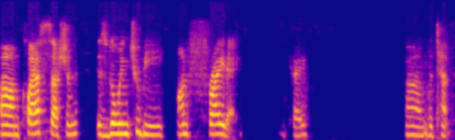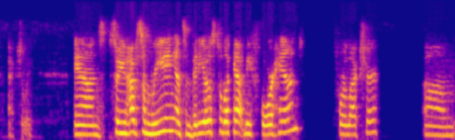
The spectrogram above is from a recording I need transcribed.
um, class session is going to be on Friday. Okay, um, the 10th actually. And so you have some reading and some videos to look at beforehand for lecture um,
